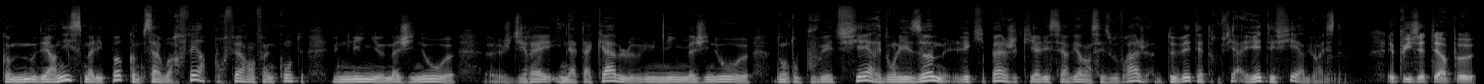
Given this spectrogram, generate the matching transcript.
comme modernisme à l'époque, comme savoir-faire, pour faire en fin de compte une ligne Maginot, euh, euh, je dirais, inattaquable, une ligne Maginot dont on pouvait être fier et dont les hommes, l'équipage qui allait servir dans ces ouvrages, devaient être fiers et étaient fiers du reste. Et puis ils étaient un peu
